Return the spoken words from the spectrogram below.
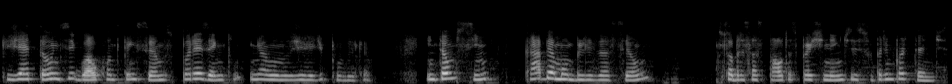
que já é tão desigual quanto pensamos, por exemplo, em alunos de rede pública. Então, sim, cabe a mobilização sobre essas pautas pertinentes e super importantes.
